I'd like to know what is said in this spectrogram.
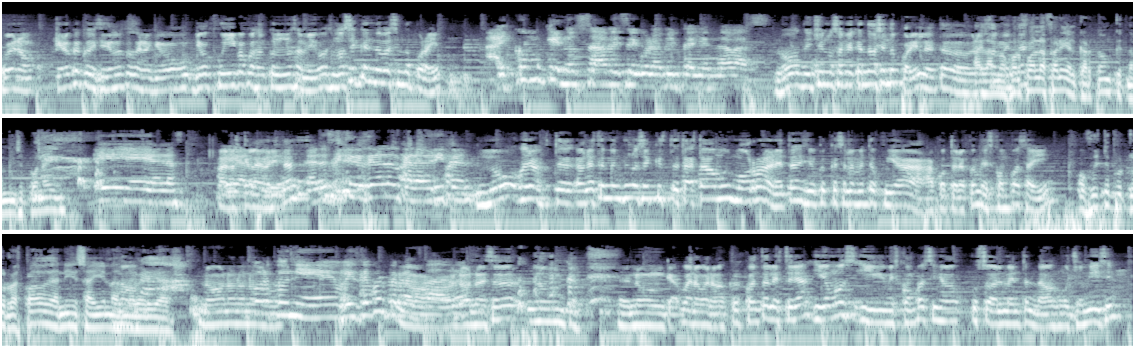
Bueno, creo que coincidimos con el que yo, yo fui iba a pasar con unos amigos. No sé qué andaba haciendo por ahí. Ay, como que no sabes, seguramente ahí andabas. No, de hecho no sabía qué andaba haciendo por ahí. la neta, A lo mejor fue a la feria del cartón, que también se pone ahí. Eh, a las... ¿A las calaveritas? A las que eran las calaveritas. No, bueno, te- honestamente no sé qué est- estaba muy morro, la neta. Yo creo que solamente fui a, a cotorrear con mis compas ahí. ¿O fuiste por tu raspado de anís ahí en las No. neverías? No, no, no, no. Por no. tu nieve, fuiste por tu No, raspado. no, no, eso nunca, nunca. Bueno, bueno, cu- cuento la historia. Íbamos y mis compas y yo usualmente andábamos mucho en bici.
